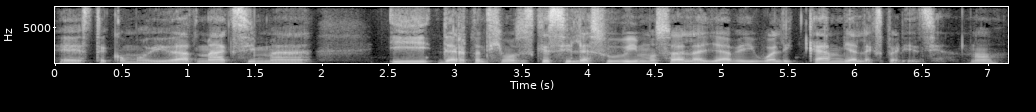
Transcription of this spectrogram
este, comodidad máxima, y de repente dijimos, es que si le subimos a la llave, igual y cambia la experiencia, ¿no?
